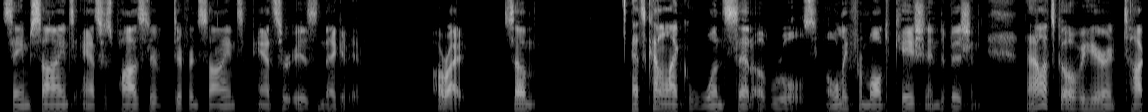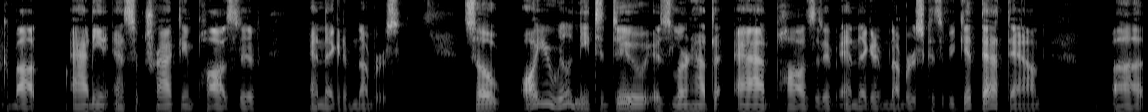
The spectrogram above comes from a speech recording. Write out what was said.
same signs, answer is positive, different signs, answer is negative. All right, so that's kind of like one set of rules, only for multiplication and division. Now let's go over here and talk about adding and subtracting positive and negative numbers. So all you really need to do is learn how to add positive and negative numbers because if you get that down, uh,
